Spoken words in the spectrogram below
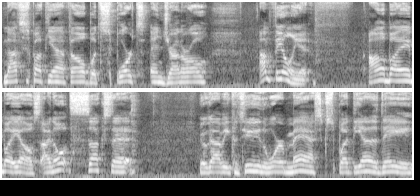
not just about the NFL, but sports in general. I'm feeling it. I don't know about anybody else. I know it sucks that you gotta be continuing to wear masks, but at the end of the day,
